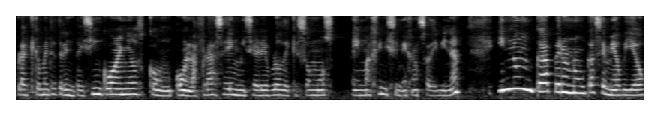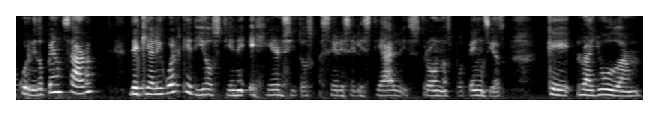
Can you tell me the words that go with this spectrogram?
prácticamente 35 años con, con la frase en mi cerebro de que somos a imagen y semejanza divina y nunca, pero nunca se me había ocurrido pensar de que al igual que Dios tiene ejércitos, seres celestiales, tronos, potencias, que lo ayudan,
